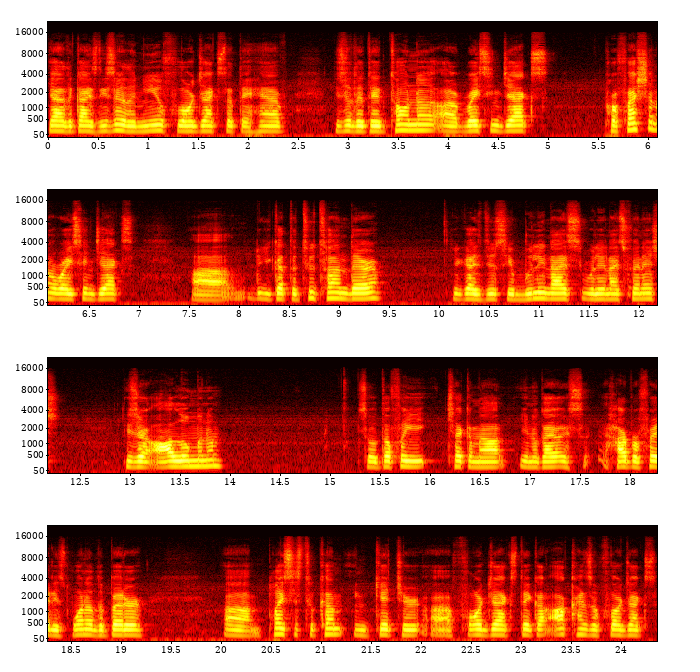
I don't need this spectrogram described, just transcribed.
Yeah, the guys, these are the new floor jacks that they have. These are the Daytona uh, racing jacks, professional racing jacks. Uh, you got the two ton there you guys do see really nice really nice finish these are all aluminum so definitely check them out you know guys Harbor Freight is one of the better um, places to come and get your uh, floor jacks. They got all kinds of floor jacks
